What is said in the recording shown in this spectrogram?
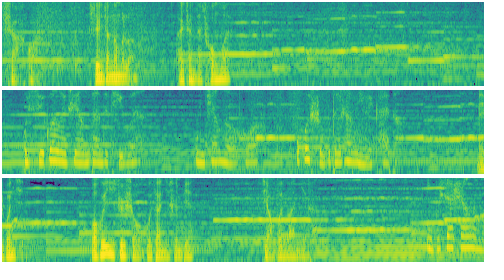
傻瓜，身上那么冷，还站在窗外。我习惯了这样淡的体温，你这样暖和，我会舍不得让你离开的。没关系，我会一直守护在你身边。这样温暖你的。你不下山了吗？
